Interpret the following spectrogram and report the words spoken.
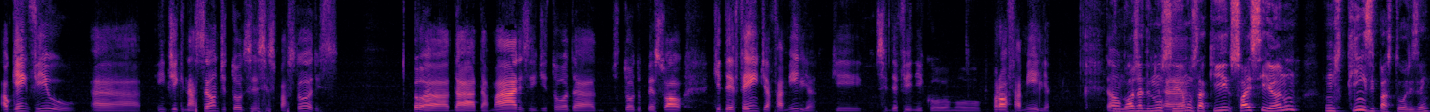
Alguém viu a indignação de todos esses pastores? Da Damares e de, toda, de todo o pessoal que defende a família, que se define como pró-família? Então, e nós já denunciamos é... aqui, só esse ano, uns 15 pastores, hein?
